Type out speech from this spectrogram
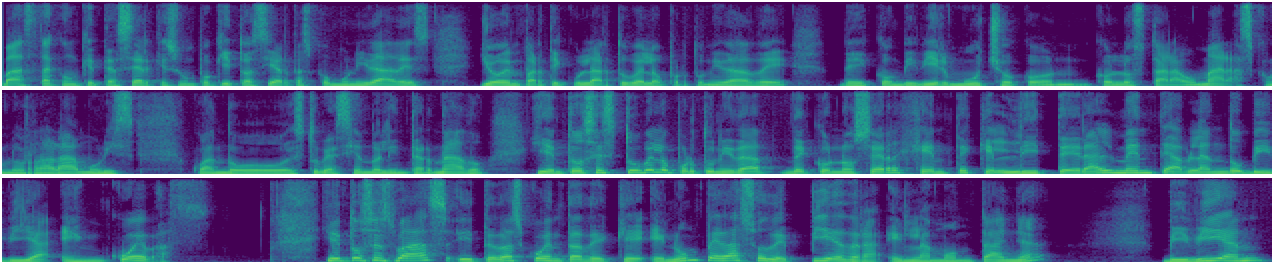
Basta con que te acerques un poquito a ciertas comunidades. Yo en particular tuve la oportunidad de, convivir mucho con, con, los tarahumaras, con los rarámuris, cuando estuve haciendo el internado. Y entonces tuve la oportunidad de conocer gente que literalmente hablando vivía en cuevas. Y entonces vas y te das cuenta de que en un pedazo de piedra en la montaña vivían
